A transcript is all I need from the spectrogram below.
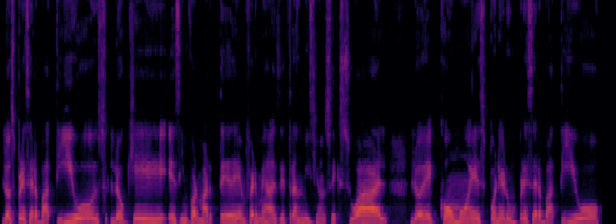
los preservativos, lo que es informarte de enfermedades de transmisión sexual, lo de cómo es poner un preservativo,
